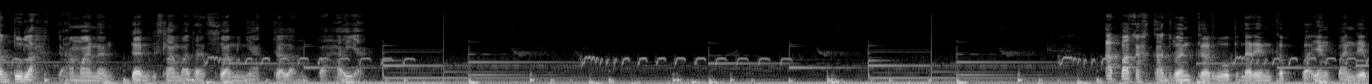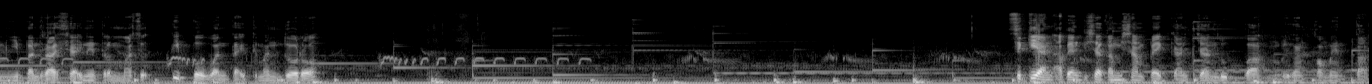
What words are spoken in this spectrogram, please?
tentulah keamanan dan keselamatan suaminya dalam bahaya. Apakah katuran garwo penarian kebak yang pandai menyimpan rahasia ini termasuk tipe wanita itu Sekian apa yang bisa kami sampaikan. Jangan lupa memberikan komentar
